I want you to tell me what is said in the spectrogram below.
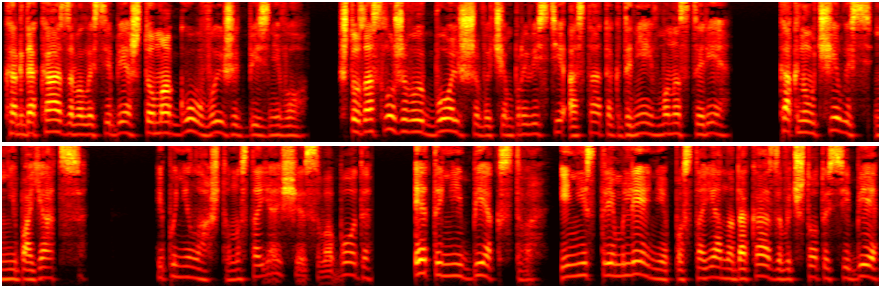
как доказывала себе, что могу выжить без него, что заслуживаю большего, чем провести остаток дней в монастыре, как научилась не бояться. И поняла, что настоящая свобода Это не бегство и не стремление постоянно доказывать что-то себе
